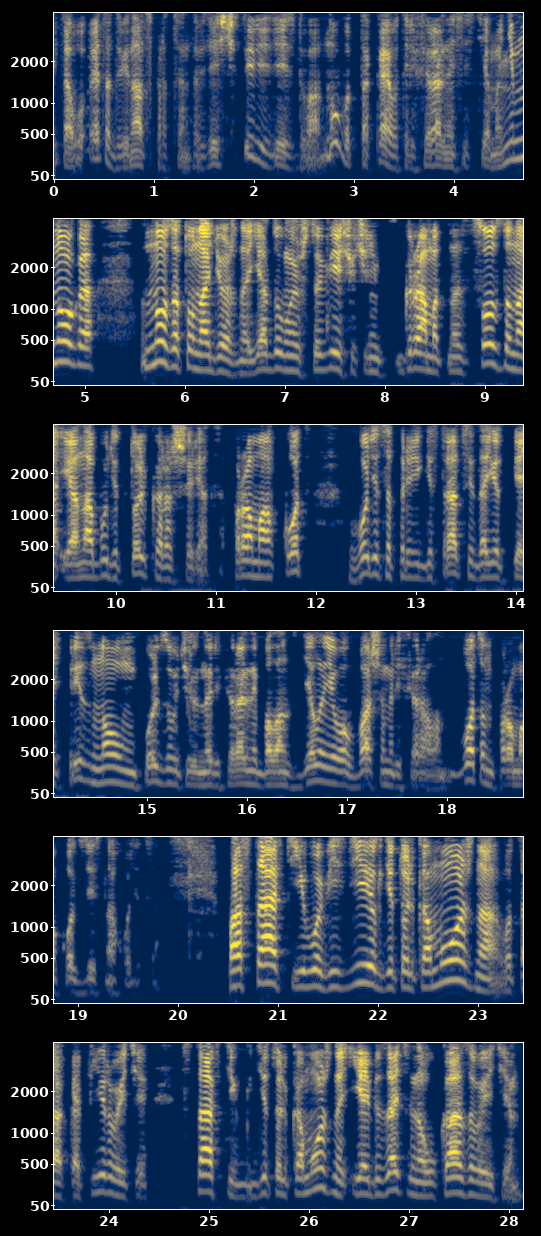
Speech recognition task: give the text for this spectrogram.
Итого, это 12%. Здесь 4, здесь 2. Ну, вот такая вот реферальная система. Немного, но зато надежная. Я думаю, что вещь очень грамотно создана, и она будет только расширяться. Промокод вводится при регистрации, дает 5 призм новому пользователю на реферальный баланс, делая его вашим рефералом. Вот он, промокод здесь находится. Поставьте его везде, где только можно. Вот так копируйте. Ставьте где только можно и обязательно указывайте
